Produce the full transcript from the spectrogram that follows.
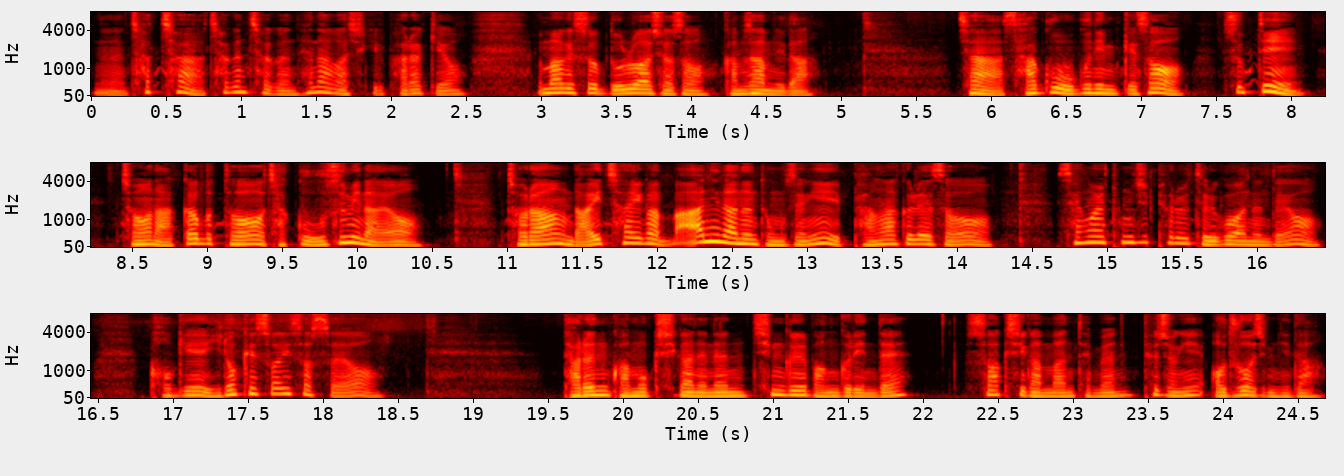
네, 차차 차근차근 해나가시길 바랄게요. 음악의 숲 놀러 와주셔서 감사합니다. 자, 4959님께서, 숲디, 전 아까부터 자꾸 웃음이 나요. 저랑 나이 차이가 많이 나는 동생이 방학을 해서 생활 통지표를 들고 왔는데요. 거기에 이렇게 써 있었어요. 다른 과목 시간에는 싱글벙글인데 수학 시간만 되면 표정이 어두워집니다.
